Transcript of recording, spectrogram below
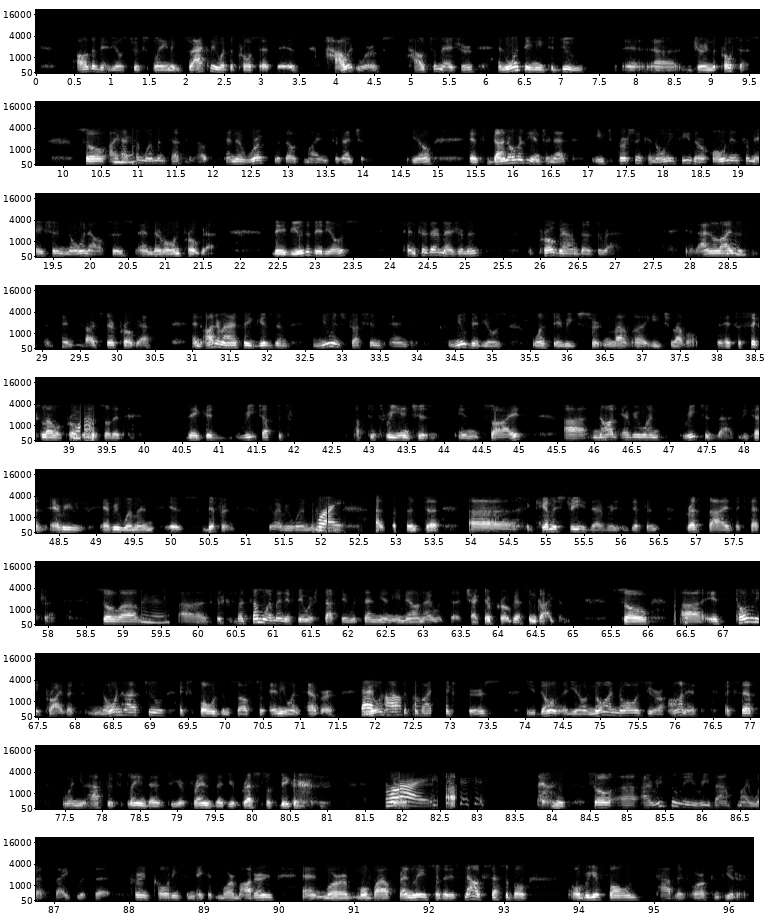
all the videos to explain exactly what the process is, how it works, how to measure, and what they need to do uh, uh, during the process. So I had Mhm. some women test it out, and it worked without my intervention. You know, it's done over the internet. Each person can only see their own information, no one else's, and their own progress. They view the videos, enter their measurements. The program does the rest. It analyzes and charts their progress, and automatically gives them new instructions and new videos once they reach certain level, uh, each level. It's a six-level program, so that they could reach up to th- up to three inches in size. Uh, not everyone reaches that because every every woman is different. You know, every woman Right. has different uh, uh, chemistry, different breast size, etc. So, um, Mhm. uh, but some women, if they were stuck, they would send me an email and I would uh, check their progress and guide them. So uh, it's totally private. No one has to expose themselves to anyone ever. That's you don't have to provide pictures. You don't, you know, no one knows you're on it except when you have to explain that to your friends that your breasts look bigger. Right. Uh, so uh, I recently revamped my website with the current coding to make it more modern and more mobile friendly, so that it's now accessible over your phone, tablet, or computer.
